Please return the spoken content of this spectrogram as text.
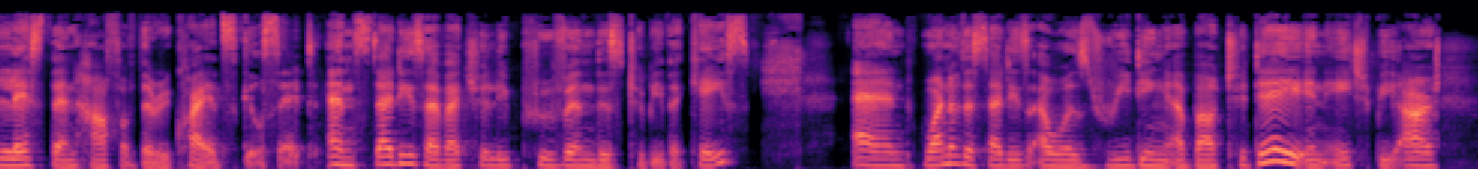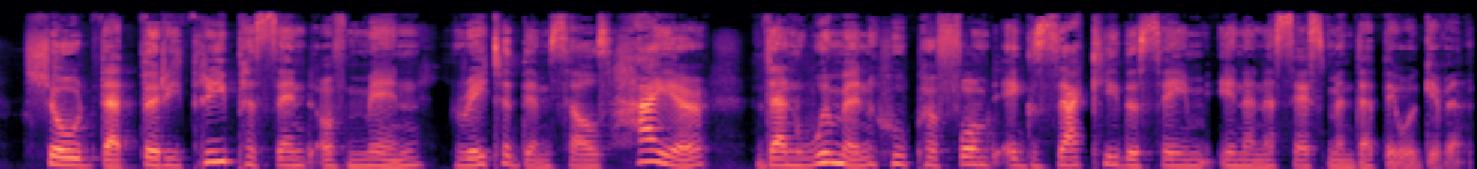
less than half of the required skill set. And studies have actually proven this to be the case. And one of the studies I was reading about today in HBR showed that 33% of men rated themselves higher than women who performed exactly the same in an assessment that they were given.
